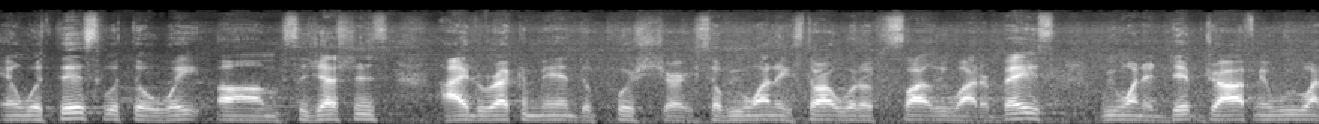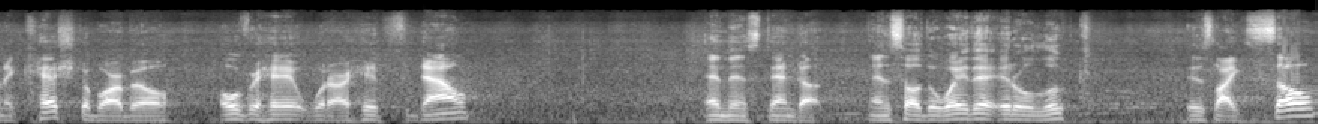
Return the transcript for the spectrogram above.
And with this, with the weight um, suggestions, I'd recommend the push jerk. So we want to start with a slightly wider base. We want to dip, drop, and we want to catch the barbell overhead with our hips down and then stand up. And so the way that it'll look is like so.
